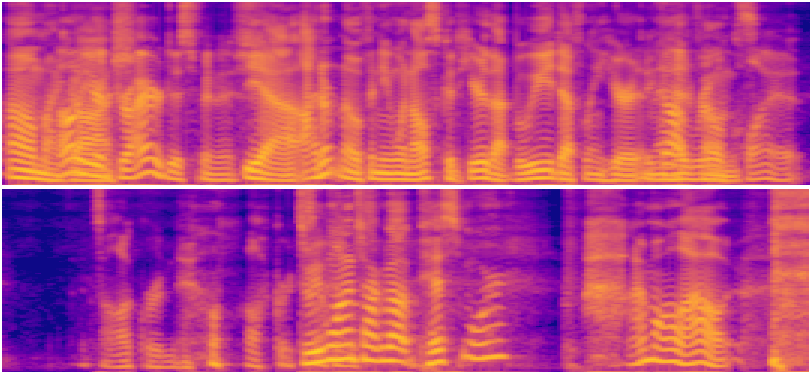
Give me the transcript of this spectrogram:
Oh my god! Oh, your dryer just finished. Yeah, I don't know if anyone else could hear that, but we definitely hear it in It the got real quiet. It's awkward now. awkward. Do we want to talk about piss more? I'm all out.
